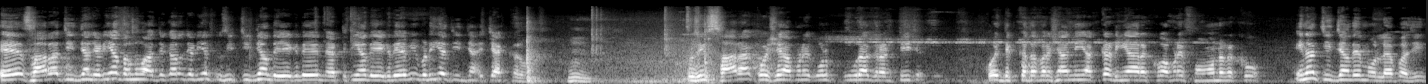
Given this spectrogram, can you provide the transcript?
ਇਹ ਸਾਰਾ ਚੀਜ਼ਾਂ ਜਿਹੜੀਆਂ ਤੁਹਾਨੂੰ ਅੱਜ ਕੱਲ ਜਿਹੜੀਆਂ ਤੁਸੀਂ ਚੀਜ਼ਾਂ ਦੇਖਦੇ ਨੈਟ 'ਆਂ ਦੇਖਦੇ ਆ ਵੀ ਵਧੀਆ ਚੀਜ਼ਾਂ ਇਹ ਚੈੱਕ ਕਰੋ। ਤੁਸੀਂ ਸਾਰਾ ਕੁਝ ਆਪਣੇ ਕੋਲ ਪੂਰਾ ਗਾਰੰਟੀ 'ਚ। ਕੋਈ ਦਿੱਕਤ ਪਰੇਸ਼ਾਨੀ ਆ ਘੜੀਆਂ ਰੱਖੋ ਆਪਣੇ ਫੋਨ ਰੱਖੋ। ਇਹਨਾਂ ਚੀਜ਼ਾਂ ਦੇ ਮੁੱਲ ਹੈ ਭਾਜੀ।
